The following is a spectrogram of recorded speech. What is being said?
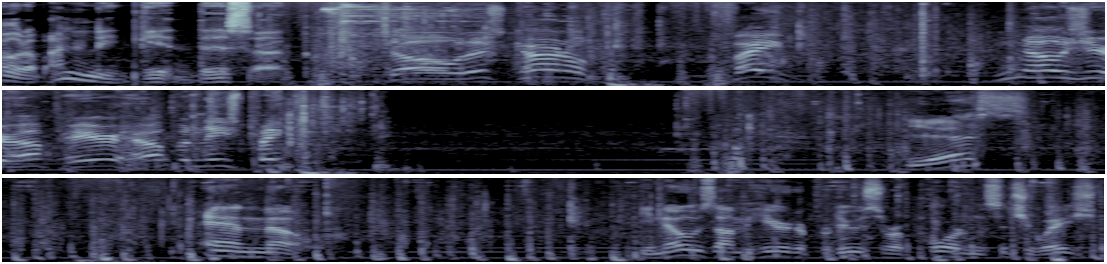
Hold up, I need to get this up. So, this Colonel Faith, he knows you're up here helping these people. Yes. And no. He knows I'm here to produce a report on the situation.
